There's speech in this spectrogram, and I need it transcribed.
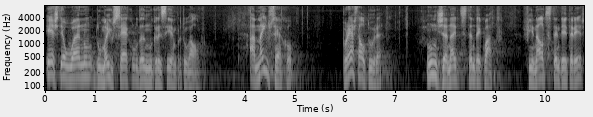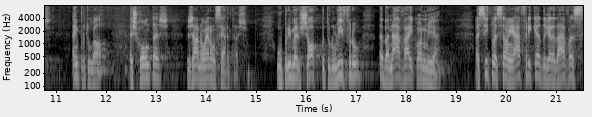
este é o ano do meio século da democracia em Portugal. Há meio século, por esta altura, 1 de janeiro de 74, final de 73, em Portugal, as contas já não eram certas. O primeiro choque petrolífero abanava a economia. A situação em África degradava-se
